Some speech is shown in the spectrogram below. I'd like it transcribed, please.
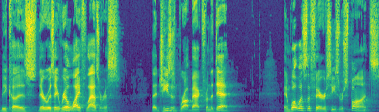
because there was a real life Lazarus that Jesus brought back from the dead. And what was the Pharisees' response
